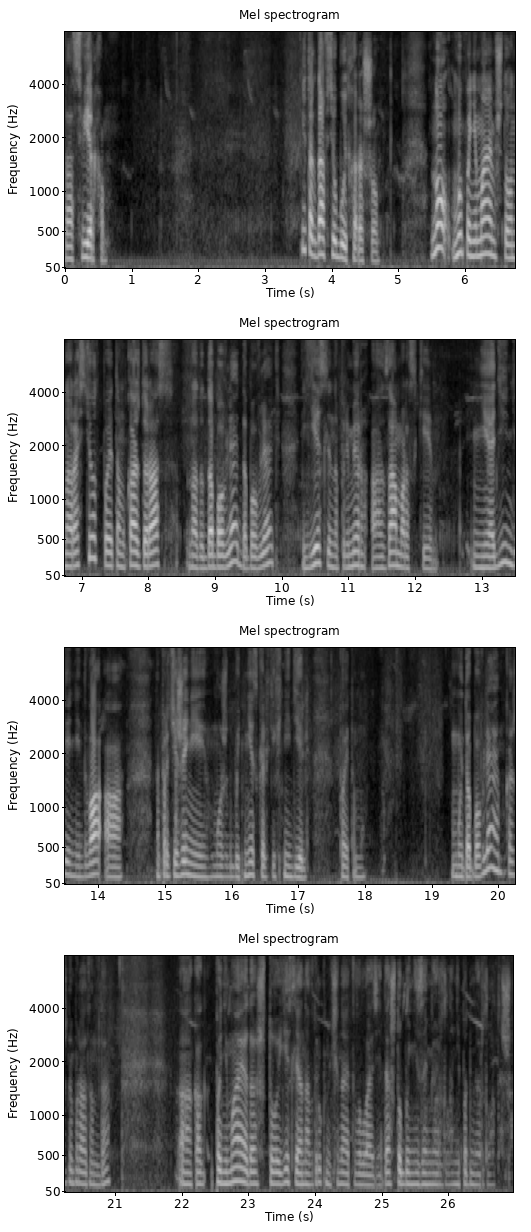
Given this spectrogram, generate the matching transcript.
Да, сверху. Тогда все будет хорошо. Но мы понимаем, что она растет, поэтому каждый раз надо добавлять, добавлять. Если, например, а, заморозки не один день, не два, а на протяжении, может быть, нескольких недель. Поэтому мы добавляем каждым разом, да а, как, понимая, да, что если она вдруг начинает вылазить, да, чтобы не замерзла, не подмерзла даже.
